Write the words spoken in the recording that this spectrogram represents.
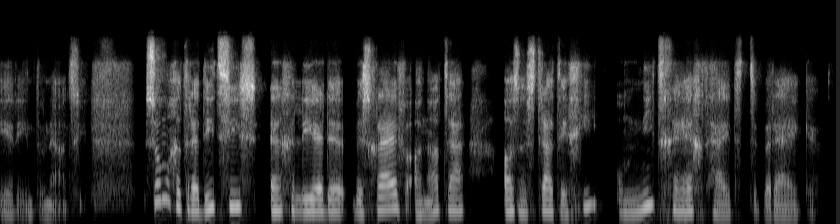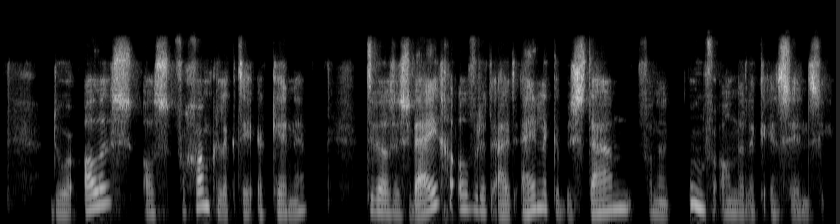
intonatie. Sommige tradities en geleerden beschrijven anatta als een strategie om niet-gehechtheid te bereiken, door alles als vergankelijk te erkennen, terwijl ze zwijgen over het uiteindelijke bestaan van een onveranderlijke essentie.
